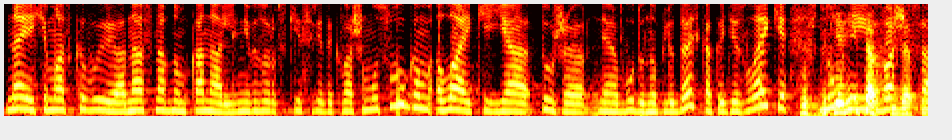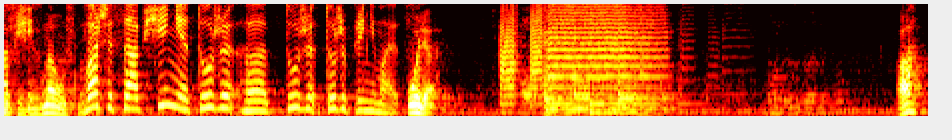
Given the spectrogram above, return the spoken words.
На Эхе Москвы, на основном канале Невзоровские среды к вашим услугам. Лайки я тоже э, буду наблюдать, как и дизлайки. Слушай, ну, я и, и так ваши, сообщ... слушаю, ваши сообщения тоже, э, тоже, тоже принимаются. Оля, а?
